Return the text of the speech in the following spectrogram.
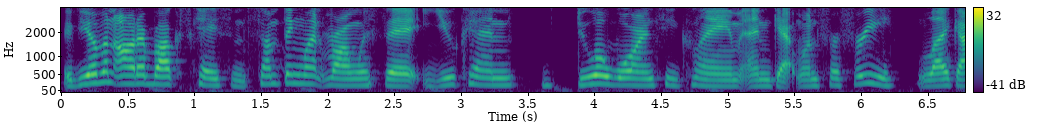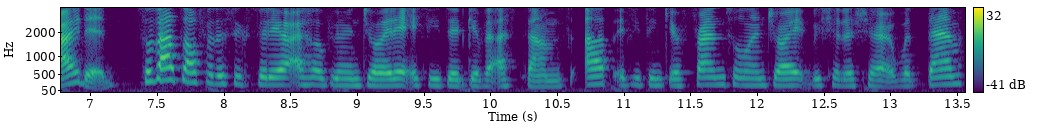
If you have an OtterBox case and something went wrong with it, you can do a warranty claim and get one for free, like I did. So that's all for this week's video. I hope you enjoyed it. If you did, give it a thumbs up. If you think your friends will enjoy it, be sure to share it with them.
